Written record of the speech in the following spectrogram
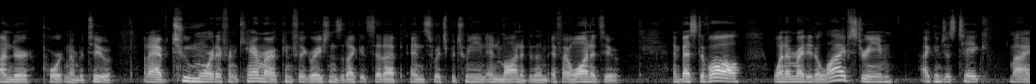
under port number two. And I have two more different camera configurations that I could set up and switch between and monitor them if I wanted to. And best of all, when I'm ready to live stream, I can just take my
